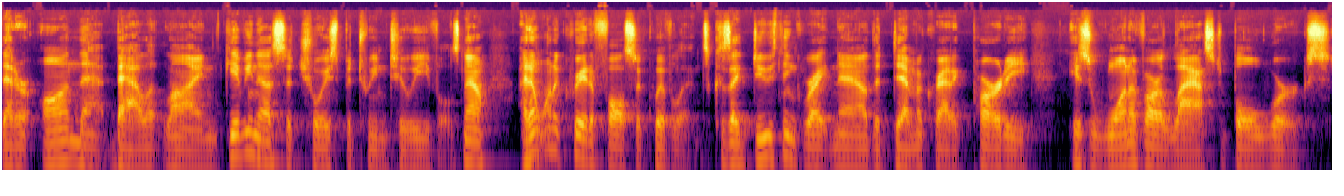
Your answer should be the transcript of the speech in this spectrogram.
that are on that ballot line, giving us a choice between two evils. Now, I don't want to create a false equivalence because I do think right now the Democratic Party is one of our last bulwarks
